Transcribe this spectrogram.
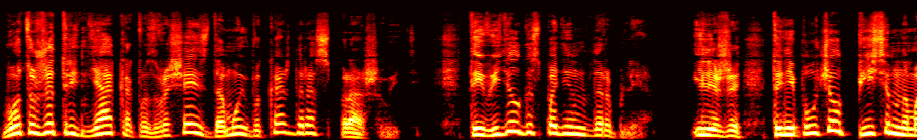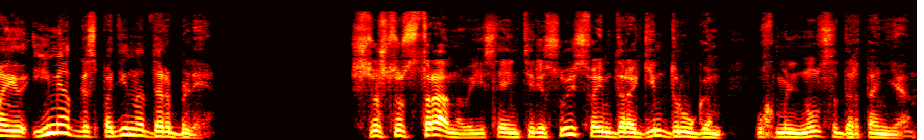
Вот уже три дня, как, возвращаясь домой, вы каждый раз спрашиваете, «Ты видел господина Дербле?» Или же ты не получал писем на мое имя от господина Дербле?» «Что ж тут странного, если я интересуюсь своим дорогим другом?» — ухмыльнулся Д'Артаньян.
